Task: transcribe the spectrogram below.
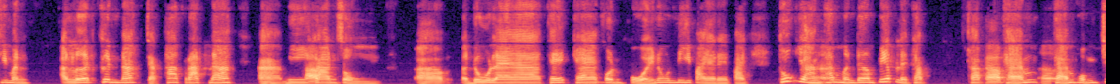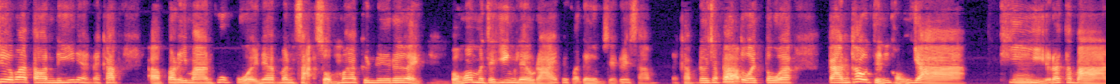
ที่มัน alert ขึ้นนะ จากภาครัฐนะ อ่า มีครับการส่งอ่าดูแลเทคแคร์คนป่วยนู่นนี่ไปอะไรไป ทุกอย่างอ่าทำเหมือนเดิมเปรียบเลยครับ ครับครับแถมเออแถมผมเชื่อว่าตอนนี้เนี่ยนะครับอ่าปริมาณผู้ป่วยเนี่ยมันสะสมมากขึ้นเรื่อยๆ ผมว่ามันจะยิ่งเลวร้ายไปกว่าเดิมเสียด้วยซ้ำนะครับโดยเฉพาะครับตัวตัวการเข้าถึงของยาที่อืมรัฐบาล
